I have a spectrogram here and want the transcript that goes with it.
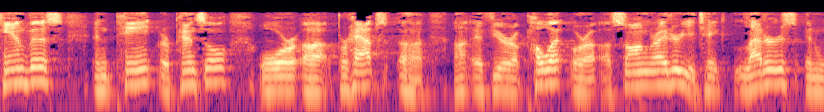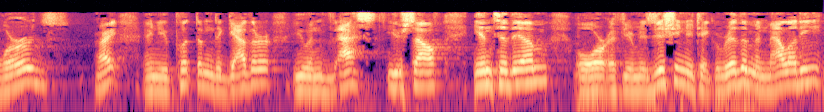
canvas and paint or pencil, or uh, perhaps uh, uh, if you're a poet or a, a songwriter, you take letters and words, right? And you put them together. You invest yourself into them. Or if you're a musician, you take rhythm and melody,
